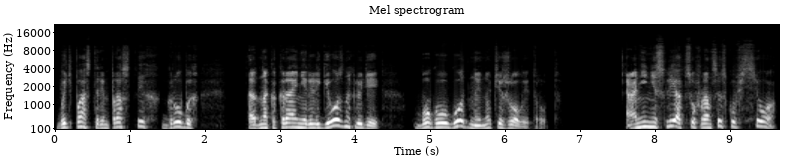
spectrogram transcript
Быть пастырем простых, грубых, однако крайне религиозных людей — богоугодный, но тяжелый труд. Они несли отцу Франциску все,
